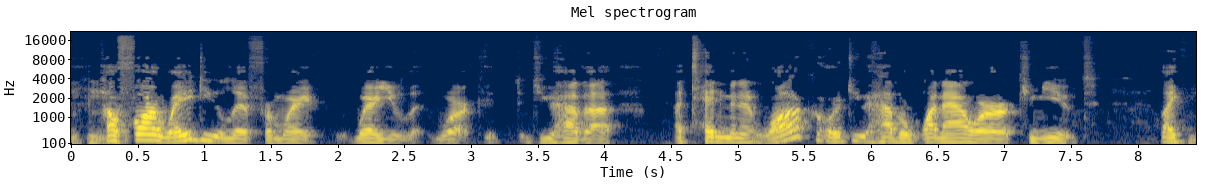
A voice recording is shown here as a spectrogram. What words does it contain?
mm-hmm. how far away do you live from where where you work do you have a a 10 minute walk or do you have a one hour commute like mm.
